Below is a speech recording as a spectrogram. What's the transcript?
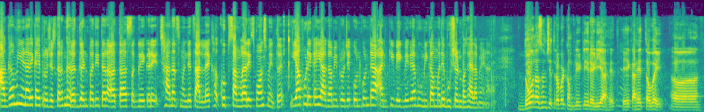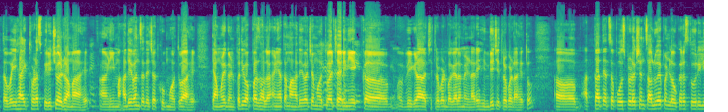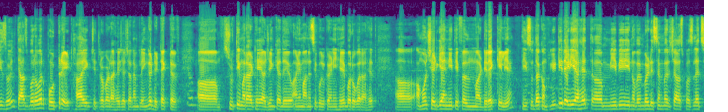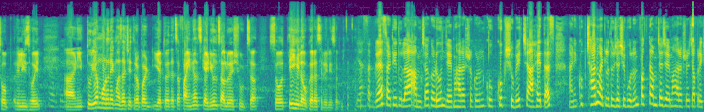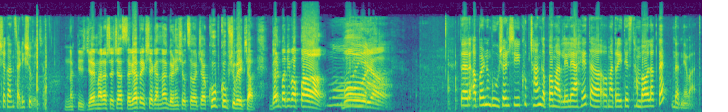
आगामी येणारे काही प्रोजेक्ट कारण घरात गणपती तर आता सगळीकडे छानच म्हणजे चाललाय. खूप चांगला रिस्पॉन्स मिळतोय. यापुढे काही आगामी प्रोजेक्ट कोणकोणत्या आणखी वेगवेगळ्या भूमिकांमध्ये भूषण बघायला मिळणार? दोन अजून चित्रपट कम्प्लिटली रेडी आहेत. एक आहे तवई. तवई हा एक थोडा स्पिरिच्युअल ड्रामा आहे आणि महादेवांचं त्याच्यात खूप महत्त्व आहे. त्यामुळे गणपती बाप्पा झाला आणि आता महादेवाच्या महत्त्वाच्या ह्यानी एक वेगळा चित्रपट बघायला मिळणार आहे. हिंदी चित्रपट आहे तो. आत्ता त्याचं पोस्ट प्रोडक्शन चालू आहे पण लवकरच तो रिलीज होईल. त्याचबरोबर पोर्ट्रेट हा एक चित्रपट आहे ज्याच्यात I playing a detective Shruti Marathe Ajinkya Deo आणि मानसी कुलकर्णी हे बरोबर आहेत. अमोल शेडगे यांनी ती फिल्म डिरेक्ट केली आहे. ती सुद्धा कम्प्लिटली रेडी आहेत. मे बी नोव्हेंबर डिसेंबरच्या आसपास लेट्स होप रिलीज होईल आणि तुर्यम म्हणून एक माझा चित्रपट येतोय. त्याचं फायनल स्केड्यूल चालू आहे शूटचं. सो तीही लवकरच रिलीज होईल. या सगळ्यासाठी तुला आमच्याकडून जय महाराष्ट्राकडून खूप खूप शुभेच्छा आहेतच. आणि खूप छान वाटलं तुझ्याशी बोलून. फक्त आमच्या जय महाराष्ट्राच्या प्रेक्षकांसाठी शुभेच्छा. नक्कीच. जय महाराष्ट्राच्या सगळ्या प्रेक्षकांना गणेशोत्सवाच्या खूप खूप शुभेच्छा. गणपती बाप्पा! मोर्या! तर आपण भूषणशी खूप छान गप्पा मारलेल्या आहेत. मात्र इथेच थांबावं लागतंय. धन्यवाद.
